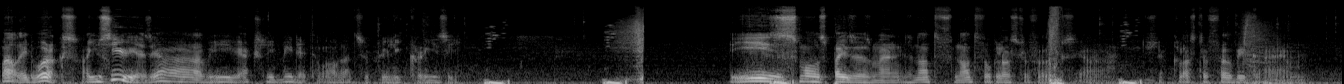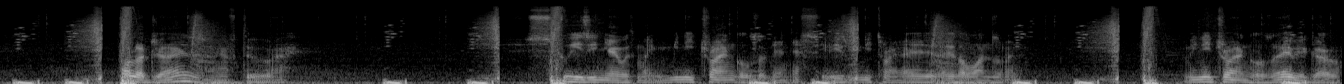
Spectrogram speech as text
well, it works. Are you serious? Yeah, we actually made it. Well, that's really crazy. These small spaces, man, it's not not for claustrophobes. Yeah, you're claustrophobic, I apologize. I have to uh, squeeze in here with my mini triangles again. Yes, see these mini triangles, they're the ones, man. Mini triangles, there we go.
